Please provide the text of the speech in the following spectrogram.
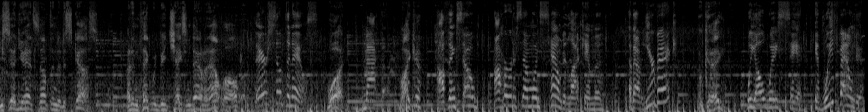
You said you had something to discuss. I didn't think we'd be chasing down an outlaw. There's something else. What? Micah. Micah? I think so. I heard of someone sounded like him uh, about a year back. Okay. We always said if we found him,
